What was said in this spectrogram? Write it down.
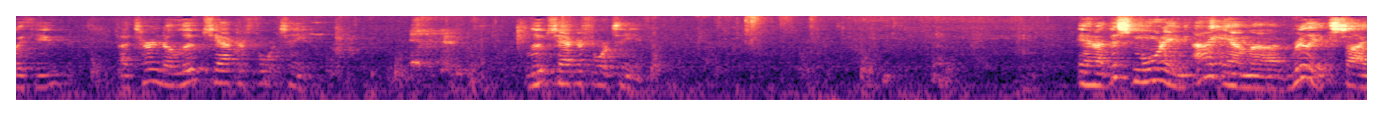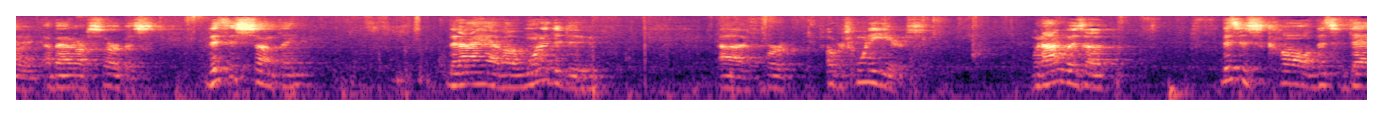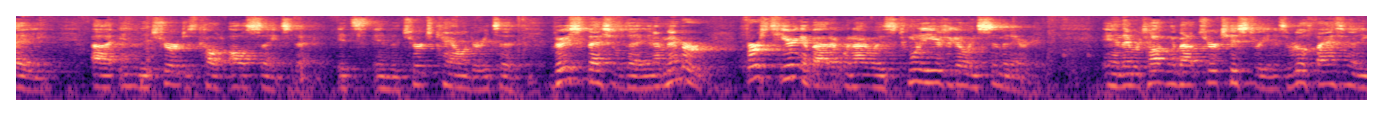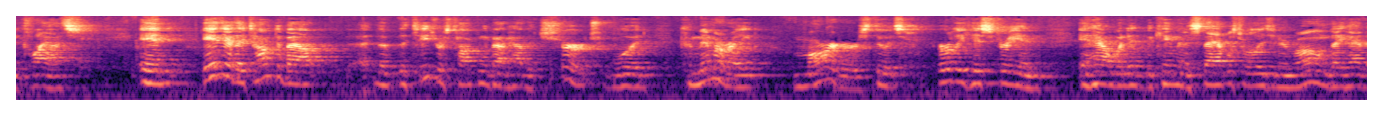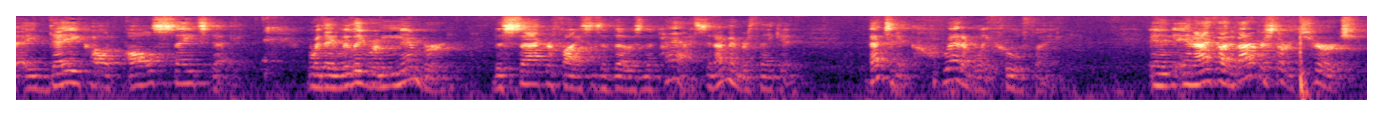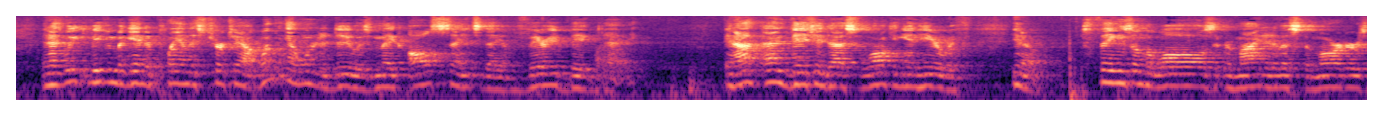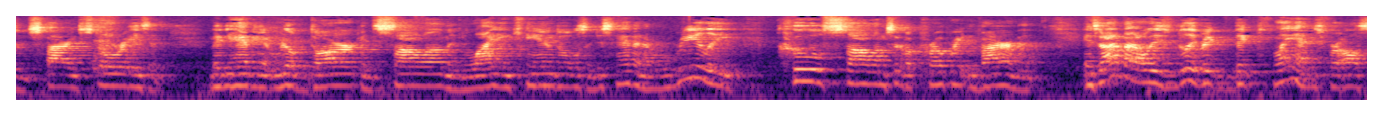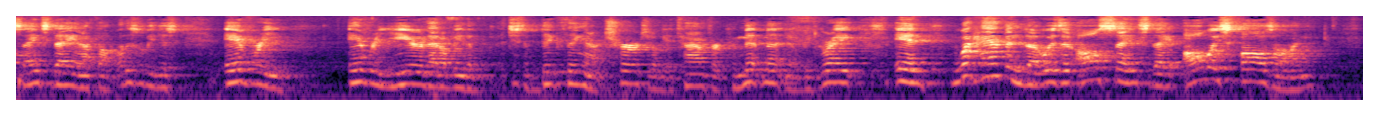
With you, uh, turn to Luke chapter 14. Luke chapter 14. And uh, this morning, I am uh, really excited about our service. This is something that I have uh, wanted to do uh, for over 20 years. When I was a this is called this day uh, in the church is called All Saints Day. It's in the church calendar. It's a very special day, and I remember first hearing about it when I was 20 years ago in seminary, and they were talking about church history, and it's a real fascinating class. And in there, they talked about uh, the, the teacher was talking about how the church would commemorate martyrs through its early history and and how when it became an established religion in Rome, they had a day called All Saints Day, where they literally remembered the sacrifices of those in the past. And I remember thinking, that's an incredibly cool thing. And, and I thought, if I ever start a church, and as we even began to plan this church out, one thing I wanted to do is make All Saints Day a very big day. And I, I envisioned us walking in here with, you know, things on the walls that reminded of us the martyrs, inspiring stories, and maybe having it real dark and solemn and lighting candles and just having a really cool, solemn, sort of appropriate environment. And so I've got all these really big, big plans for All Saints Day, and I thought, well, this will be just every every year. That'll be the just a big thing in our church. It'll be a time for commitment, and it'll be great. And what happened though is that All Saints Day always falls on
